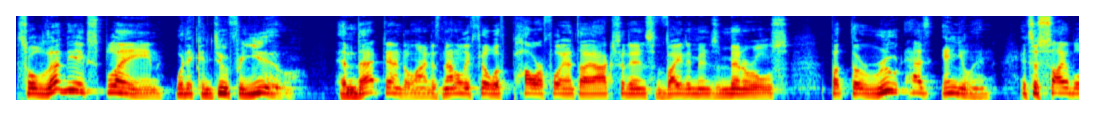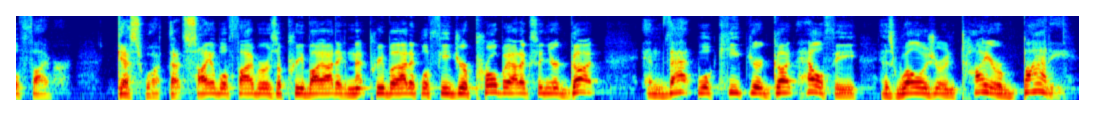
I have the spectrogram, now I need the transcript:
So let me explain what it can do for you. And that dandelion is not only filled with powerful antioxidants, vitamins, minerals, but the root has inulin. It's a soluble fiber. Guess what? That soluble fiber is a prebiotic, and that prebiotic will feed your probiotics in your gut, and that will keep your gut healthy as well as your entire body.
